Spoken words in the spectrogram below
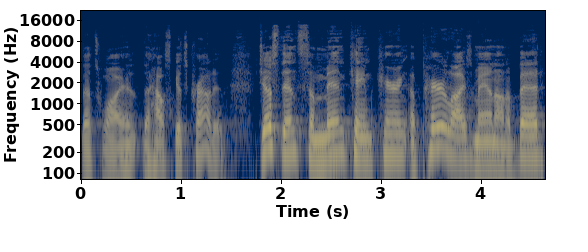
That's why the house gets crowded. Just then, some men came carrying a paralyzed man on a bed,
